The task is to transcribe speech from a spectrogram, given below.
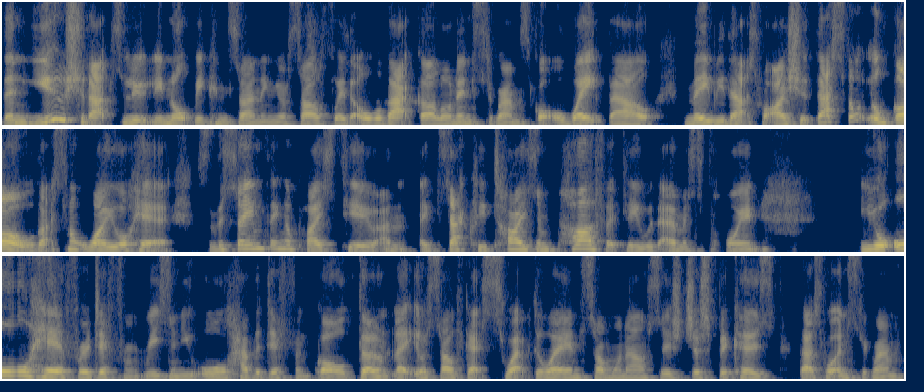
then you should absolutely not be concerning yourself with, oh, well, that girl on Instagram's got a weight belt. Maybe that's what I should. That's not your goal. That's not why you're here. So the same thing applies to you and exactly ties in perfectly with Emma's point. You're all here for a different reason. You all have a different goal. Don't let yourself get swept away in someone else's just because that's what Instagram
